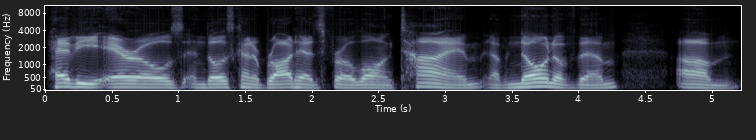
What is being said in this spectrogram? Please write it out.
heavy arrows and those kind of broadheads for a long time, and I've known of them. Um,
